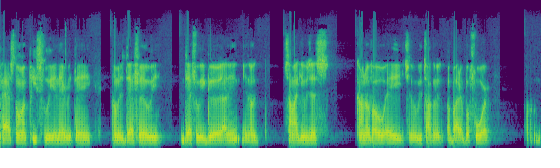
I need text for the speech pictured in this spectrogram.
passed on peacefully and everything, um, is definitely definitely good. I didn't, you know, sound like it was just kind of old age. You know, we were talking about it before. Um,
